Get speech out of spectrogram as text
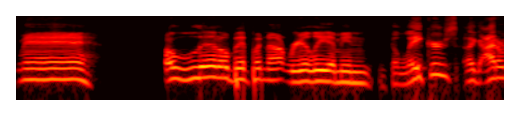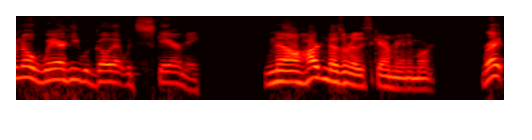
Meh. A little bit, but not really. I mean, The Lakers? Like, I don't know where he would go that would scare me. no, Harden doesn't really scare me anymore. Right?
